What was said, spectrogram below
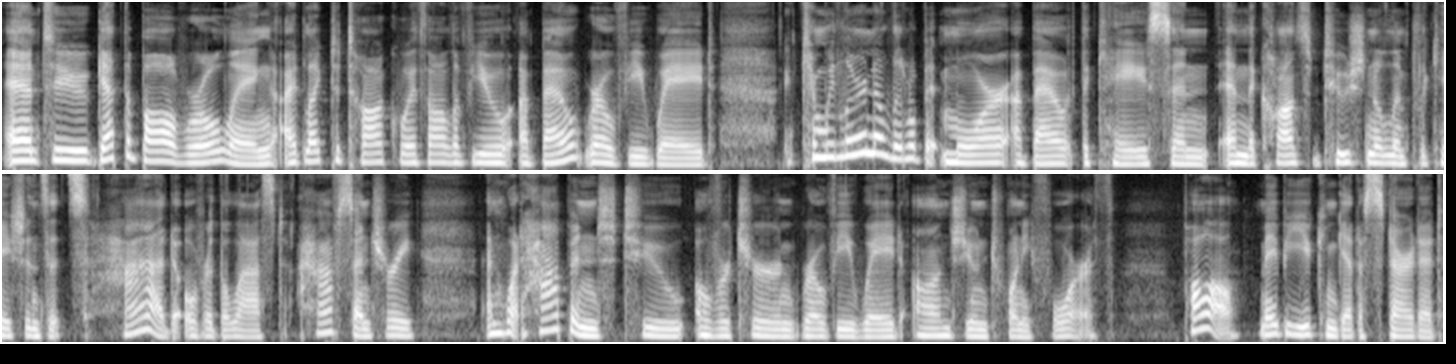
And to get the ball rolling, I'd like to talk with all of you about Roe v. Wade. Can we learn a little bit more about the case and, and the constitutional implications it's had over the last half century and what happened to overturn Roe v. Wade on June 24th? Paul, maybe you can get us started.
